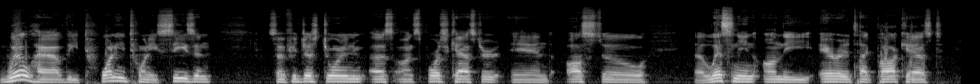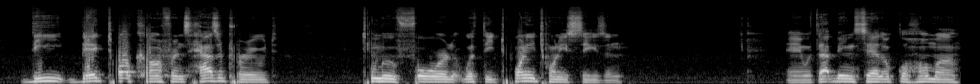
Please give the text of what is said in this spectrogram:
will have the 2020 season. So if you're just joining us on Sportscastr and also uh, listening on the Air Attack podcast, the Big 12 Conference has approved to move forward with the 2020 season. And with that being said, Oklahoma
